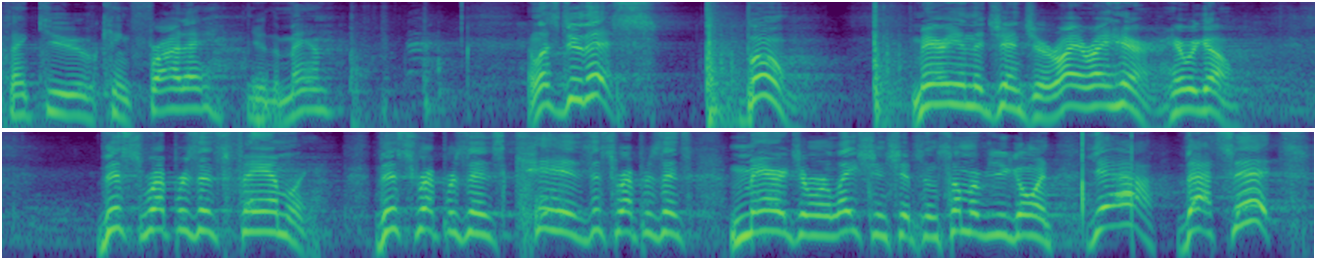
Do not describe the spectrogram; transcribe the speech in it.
Thank you, King Friday. You're the man. And let's do this. Boom. Mary and the ginger, right, right here. Here we go. This represents family. This represents kids. This represents marriage and relationships. And some of you going, yeah, that's it.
